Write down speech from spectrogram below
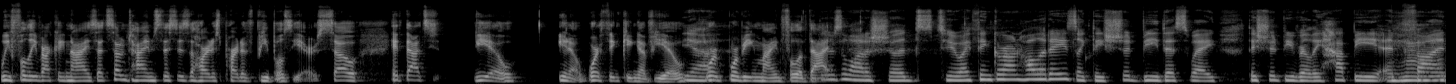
we fully recognize that sometimes this is the hardest part of people's years. So if that's you you know we're thinking of you Yeah. we're, we're being mindful of that There's a lot of shoulds too, I think, around holidays. Like they should be this way. They should be really happy and fun.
